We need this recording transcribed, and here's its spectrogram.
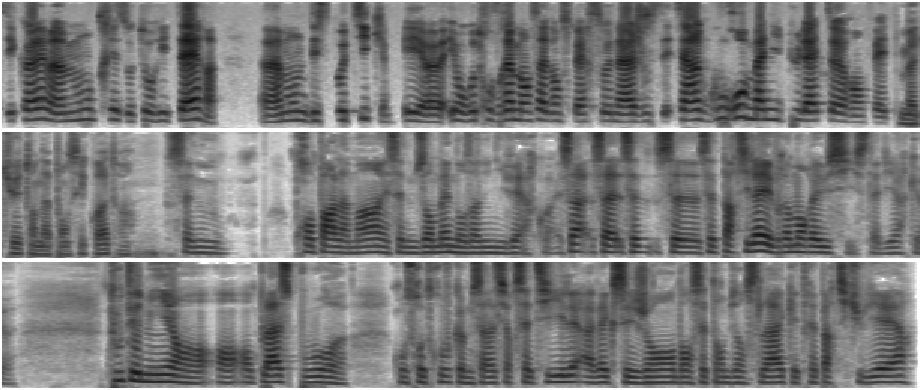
c'est quand même un monde très autoritaire, un monde despotique, et, euh, et on retrouve vraiment ça dans ce personnage. C'est un gourou manipulateur en fait. Mathieu, t'en as pensé quoi, toi? Ça nous prend par la main et ça nous emmène dans un univers quoi. Et ça, ça cette, ce- cette partie-là est vraiment réussie, c'est-à-dire que tout est mis en, en, en place pour euh, qu'on se retrouve comme ça sur cette île avec ces gens dans cette ambiance-là qui est très particulière.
